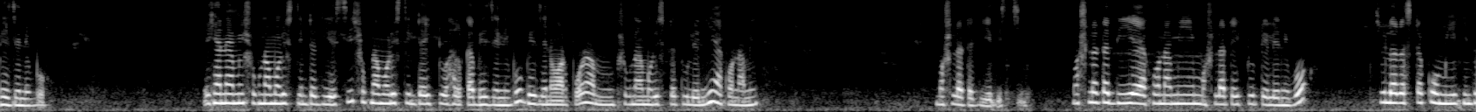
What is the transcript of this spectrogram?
ভেজে নেব। এখানে আমি শুকনো মরিচ তিনটা দিয়েছি, শুকনো মরিচ তিনটা একটু হালকা ভেজে নিব। ভেজে নেওয়ার পর শুকনো মরিচটা তুলে নিয়ে এখন আমি মশলাটা দিয়ে দিচ্ছি। মশলাটা দিয়ে এখন আমি মশলাটা একটু টেলে নিব। চুলা রাসটা কমিয়ে কিন্তু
